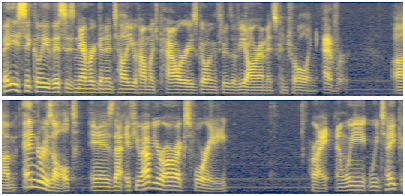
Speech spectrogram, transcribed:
Basically, this is never going to tell you how much power is going through the VRM it's controlling, ever. Um, end result is that if you have your RX 480, right? And we, we take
